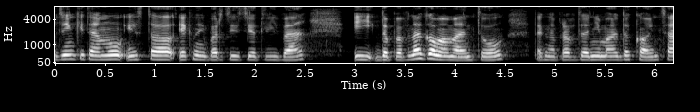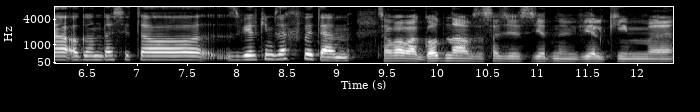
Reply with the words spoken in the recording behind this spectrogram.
Dzięki temu jest to jak najbardziej zjadliwe i do pewnego momentu, tak naprawdę niemal do końca, ogląda się to z wielkim zachwytem. Cała łagodna w zasadzie jest jednym wielkim e,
